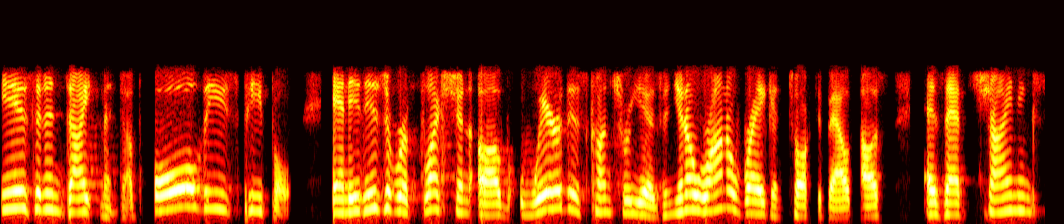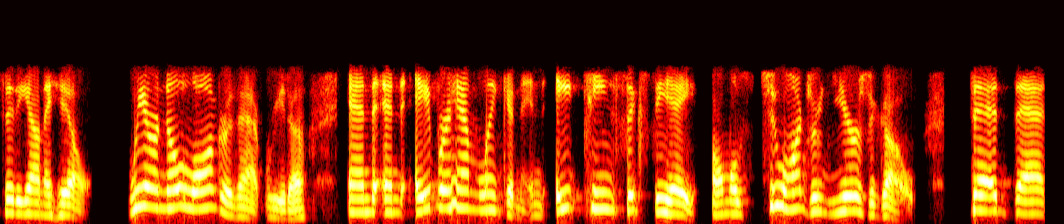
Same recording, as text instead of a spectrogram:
is an indictment of all these people and it is a reflection of where this country is. And you know, Ronald Reagan talked about us as that shining city on a hill. We are no longer that, Rita. And and Abraham Lincoln in 1868, almost 200 years ago, said that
